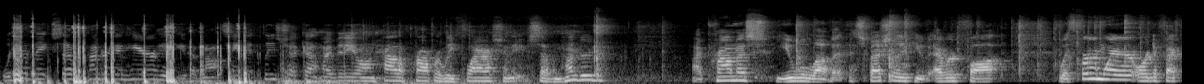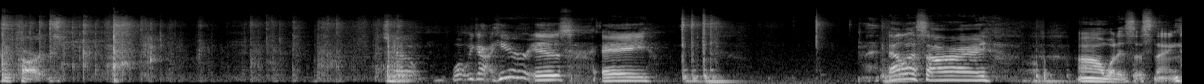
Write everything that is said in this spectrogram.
We have an H700 in here. If you have not seen it, please check out my video on how to properly flash an H700. I promise you will love it, especially if you've ever fought with firmware or defective cards. So what we got here is a LSI, oh, uh, what is this thing?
